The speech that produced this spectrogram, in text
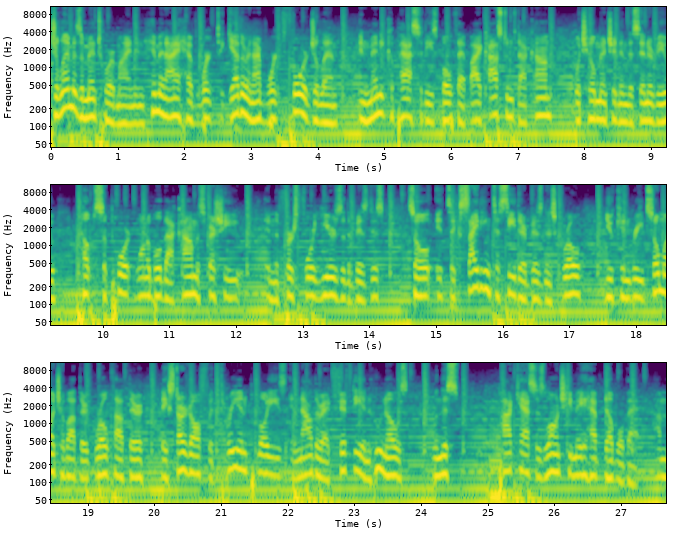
Jalem is a mentor of mine, and him and I have worked together, and I've worked for Jalem in many capacities, both at buycostumes.com, which he'll mention in this interview, help support wantable.com, especially in the first four years of the business. So it's exciting to see their business grow. You can read so much about their growth out there. They started off with three employees, and now they're at 50, and who knows when this podcast is launched, he may have double that. I'm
